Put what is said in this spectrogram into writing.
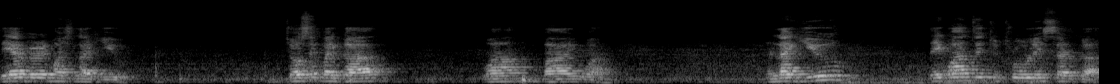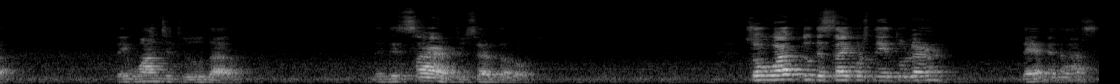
They are very much like you, chosen by God one by one. And like you, they wanted to truly serve God. They wanted to do that. They desired to serve the Lord. So what do the disciples need to learn? Them and us?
